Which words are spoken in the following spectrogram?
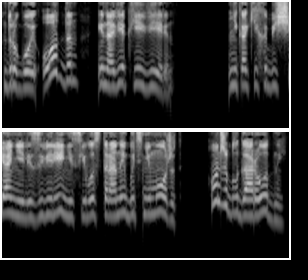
другой отдан и навек ей верен. Никаких обещаний или заверений с его стороны быть не может. Он же благородный,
